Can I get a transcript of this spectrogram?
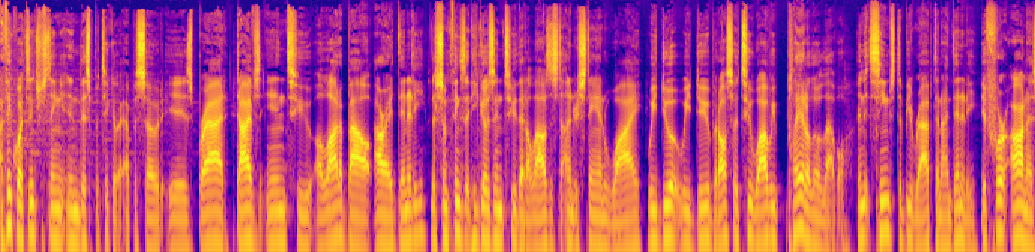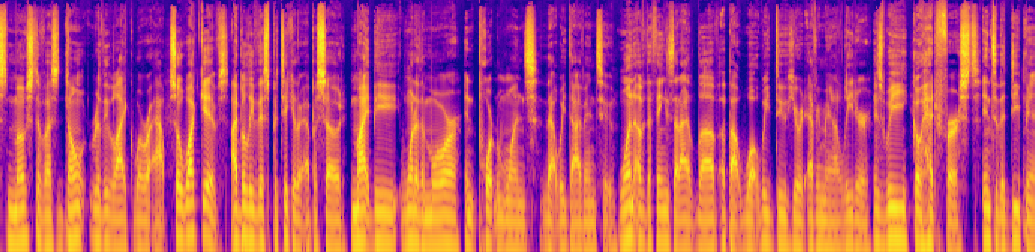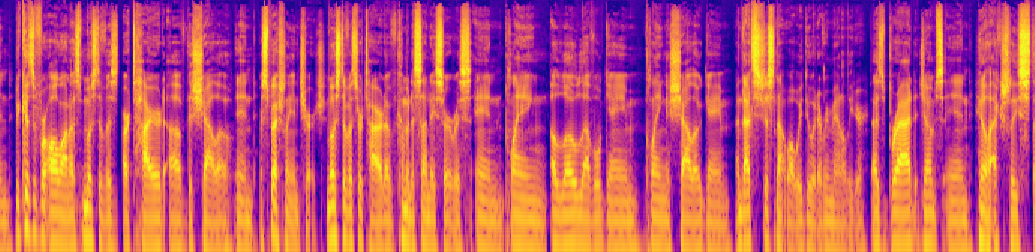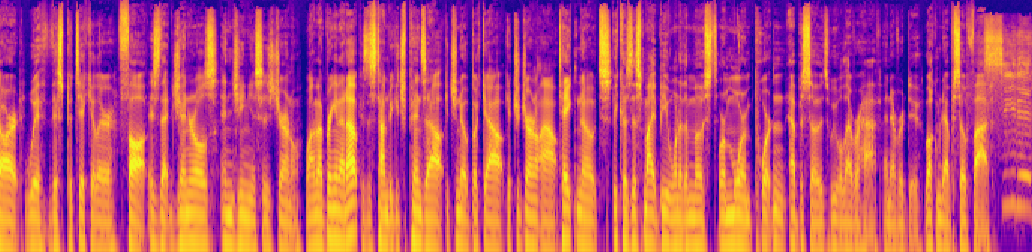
I think what's interesting in this particular episode is Brad dives into a lot about our identity. There's some things that he goes into that allows us to understand why we do what we do, but also too why we play at a low level. And it seems to be wrapped in identity. If we're honest, most of us don't really like where we're at. So what gives? I believe this particular episode might be one of the more important ones that we dive into. One of the things that I love about what we do here at Every Man a Leader is we go head first into the deep end because if we're all honest, most of us are tired of the shallow end, especially in church. Most of us are tired of coming to Sunday service and playing a low level game, playing a shallow game. And that's just not what we do at Every Man a Leader. As Brad jumps in, he'll actually start with this particular thought is that generals and geniuses journal. Why am I bringing that up? Because it's time to get your pens out, get your notebook out, get your journal out, take notes, because this might be one of the most or more important episodes we will ever have and ever do. Welcome to episode five. Seated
